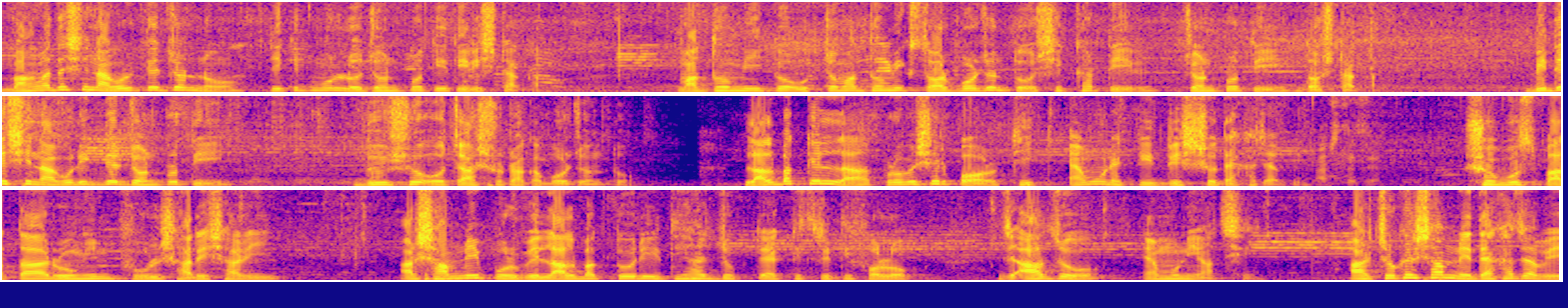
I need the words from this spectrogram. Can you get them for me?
বাংলাদেশি নাগরিকদের জন্য টিকিট মূল্য জনপ্রতি তিরিশ টাকা। মাধ্যমিক ও উচ্চ মাধ্যমিক স্তর পর্যন্ত শিক্ষার্থীর জনপ্রতি দশ টাকা। বিদেশি নাগরিকদের জনপ্রতি দুইশো ও চারশো টাকা পর্যন্ত। লালবাগ কেল্লা প্রবেশের পর ঠিক এমন একটি দৃশ্য দেখা যাবে। সবুজ পাতা রঙিন ফুল সারি সারি আর সামনেই পড়বে লালবাগ তৈরি ইতিহাসযুক্ত একটি স্মৃতিফলক যা আজও এমনই আছে। আর চোখের সামনে দেখা যাবে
